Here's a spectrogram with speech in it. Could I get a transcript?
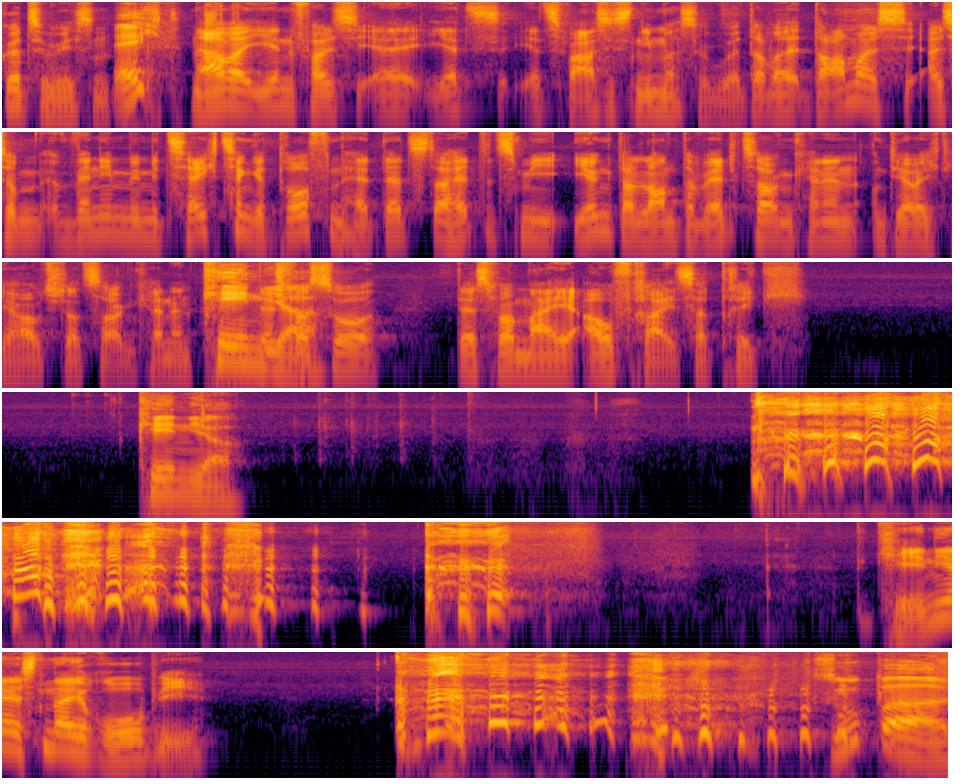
Gut zu wissen. Echt? Na, aber jedenfalls, äh, jetzt, jetzt weiß ich es nicht mehr so gut. Aber damals, also wenn ich mich mit 16 getroffen hätte, da hätte es mir irgendein Land der Welt sagen können und die habe ich die Hauptstadt sagen können. Kenia. Das war so, das war mein Aufreißertrick. Kenia. Kenia ist Nairobi. Super,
